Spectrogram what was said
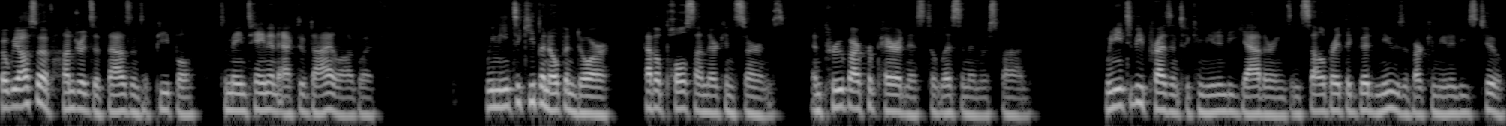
but we also have hundreds of thousands of people to maintain an active dialogue with. We need to keep an open door, have a pulse on their concerns, and prove our preparedness to listen and respond. We need to be present to community gatherings and celebrate the good news of our communities too.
